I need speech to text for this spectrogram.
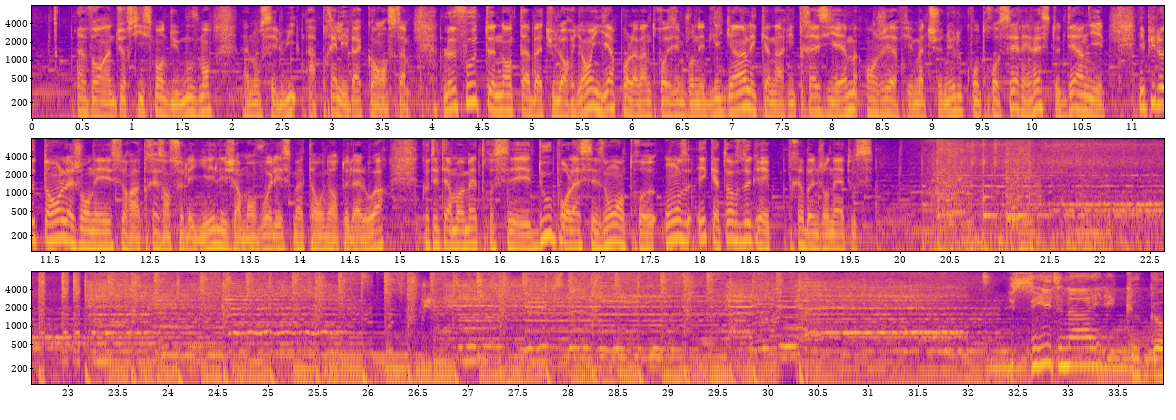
avant un durcissement du mouvement annoncé lui après les vacances. Le foot, Nantes a battu Lorient hier pour la 23e journée de Ligue 1, les Canaries 13e, Angers a fait match nul contre Auxerre et reste dernier. Et puis le temps, la journée sera très ensoleillée, légèrement voilée ce matin au nord de la Loire. Côté thermomètre, c'est doux pour la saison entre 11 et 14 degrés. Très bonne journée à tous. See tonight, it could go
